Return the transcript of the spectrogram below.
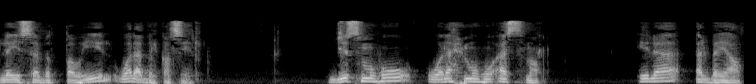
ليس بالطويل ولا بالقصير. جسمه ولحمه أسمر إلى البياض.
